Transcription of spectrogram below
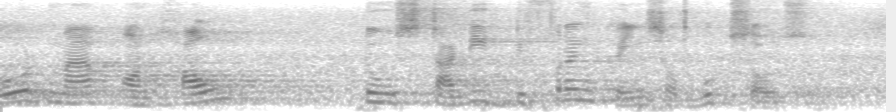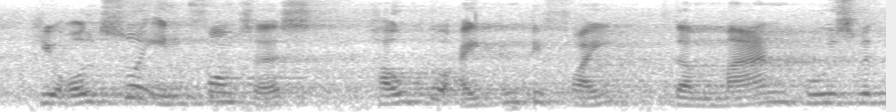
roadmap on how to study different kinds of books also. He also informs us how to identify the man who is with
